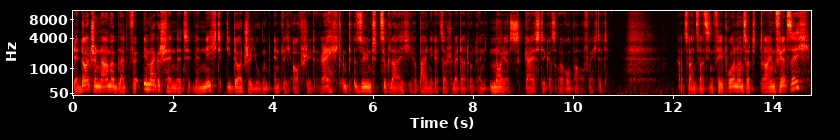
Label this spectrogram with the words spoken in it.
Der deutsche Name bleibt für immer geschändet, wenn nicht die deutsche Jugend endlich aufsteht, recht und sühnt zugleich ihre Peiniger zerschmettert und ein neues, geistiges Europa aufrichtet. Am 22. Februar 1943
